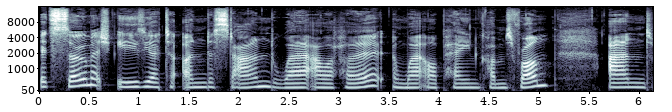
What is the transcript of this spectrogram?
it's so much easier to understand where our hurt and where our pain comes from. And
